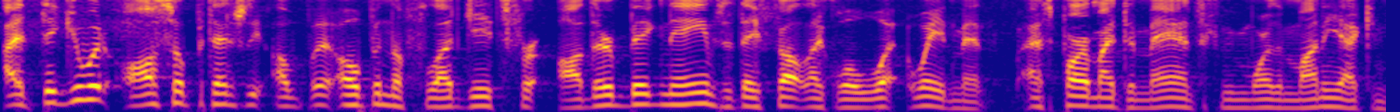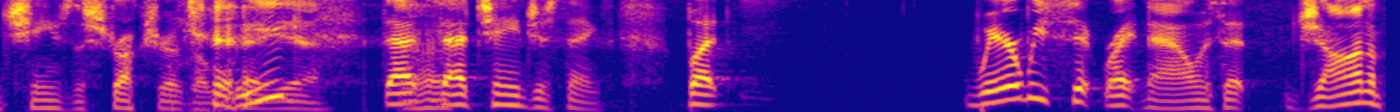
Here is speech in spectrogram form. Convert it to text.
I think it would also potentially open the floodgates for other big names that they felt like, well, what, wait a minute. As part of my demands, it can be more than money. I can change the structure of the league. Yeah. That uh-huh. that changes things. But where we sit right now is that John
